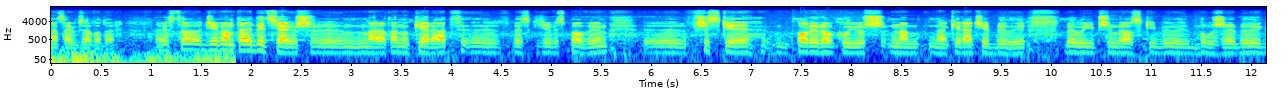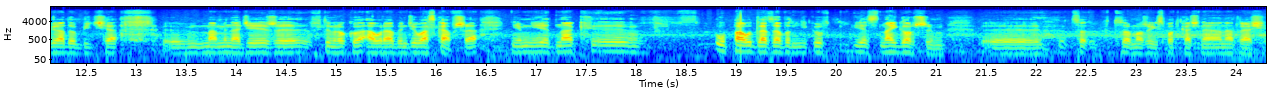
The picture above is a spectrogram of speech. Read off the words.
na całych zawodach. No jest to dziewiąta edycja już y, maratonu Kierat y, w Beskidzie Wyspowym. Y, Wszystkie pory roku już na, na Kieracie były. Były i przymrozki, były burze, były gradobicia. Mamy nadzieję, że w tym roku aura będzie łaskawsza. Niemniej jednak upał dla zawodników jest najgorszym, y, co, co może ich spotkać na, na trasie.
